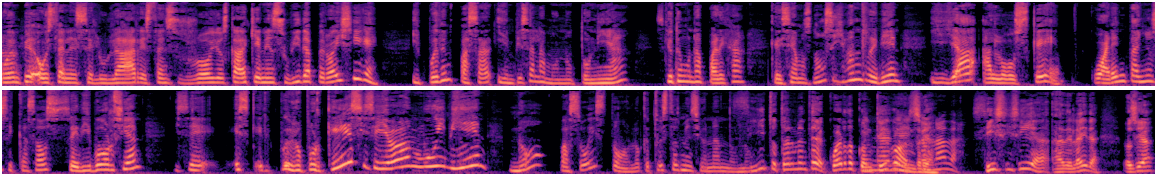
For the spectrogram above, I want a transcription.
o, o está en el celular, está en sus rollos, cada quien en su vida, pero ahí sigue. Y pueden pasar y empieza la monotonía. Es que yo tengo una pareja que decíamos, no, se llevan re bien. Y ya a los, ¿qué? 40 años de casados se divorcian y se es que, pero ¿por qué? Si se llevaban muy bien. No, pasó esto, lo que tú estás mencionando, ¿no? Sí, totalmente de acuerdo contigo, Andrea. Nada. Sí, sí, sí, Adelaida. O sea,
